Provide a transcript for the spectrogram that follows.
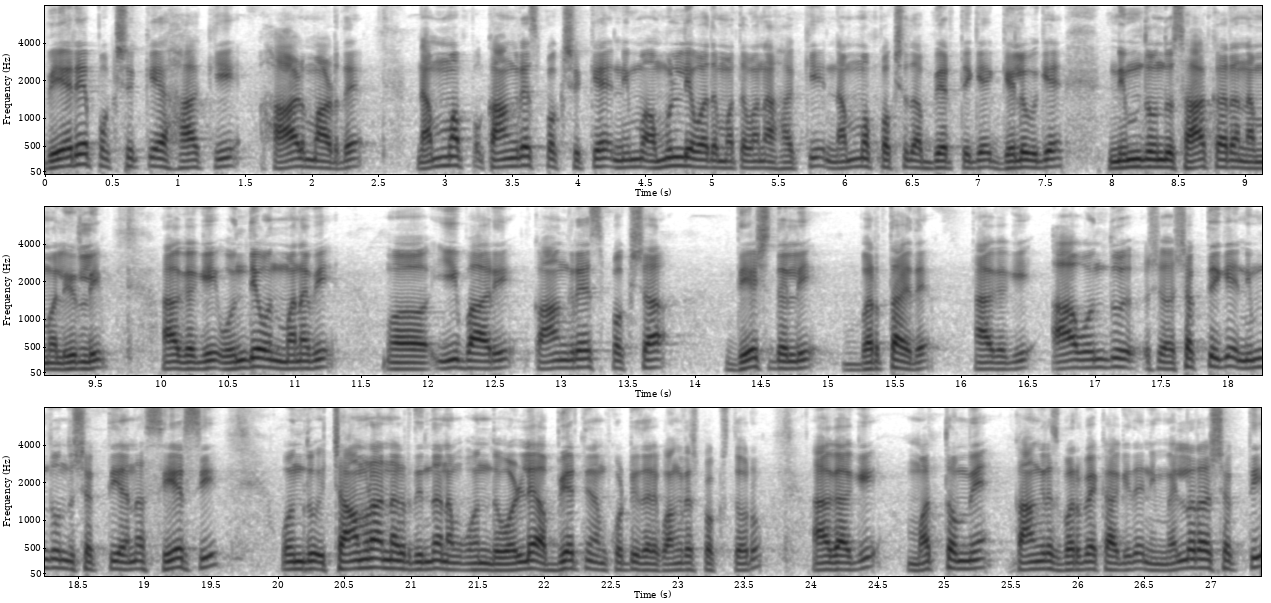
ಬೇರೆ ಪಕ್ಷಕ್ಕೆ ಹಾಕಿ ಹಾಳು ಮಾಡದೆ. ನಮ್ಮ ಕಾಂಗ್ರೆಸ್ ಪಕ್ಷಕ್ಕೆ ನಿಮ್ಮ ಅಮೂಲ್ಯವಾದ ಮತವನ್ನು ಹಾಕಿ ನಮ್ಮ ಪಕ್ಷದ ಅಭ್ಯರ್ಥಿಗೆ ಗೆಲುವಿಗೆ ನಿಮ್ಮದೊಂದು ಸಹಕಾರ ನಮ್ಮಲ್ಲಿರಲಿ. ಹಾಗಾಗಿ ಒಂದೇ ಒಂದು ಮನವಿ ಈ ಬಾರಿ ಕಾಂಗ್ರೆಸ್ ಪಕ್ಷ ದೇಶದಲ್ಲಿ ಬರ್ತಾ ಇದೆ. ಹಾಗಾಗಿ ಆ ಒಂದು ಶಕ್ತಿಗೆ ನಿಮ್ಮದೊಂದು ಶಕ್ತಿಯನ್ನು ಸೇರಿಸಿ ಒಂದು ಚಾಮರಾಜನಗರದಿಂದ ನಮ್ಮ ಒಂದು ಒಳ್ಳೆಯ ಅಭ್ಯರ್ಥಿ ನಮ್ಗೆ ಕೊಟ್ಟಿದ್ದಾರೆ ಕಾಂಗ್ರೆಸ್ ಪಕ್ಷದವರು. ಹಾಗಾಗಿ ಮತ್ತೊಮ್ಮೆ ಕಾಂಗ್ರೆಸ್ ಬರಬೇಕಾಗಿದೆ. ನಿಮ್ಮೆಲ್ಲರ ಶಕ್ತಿ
